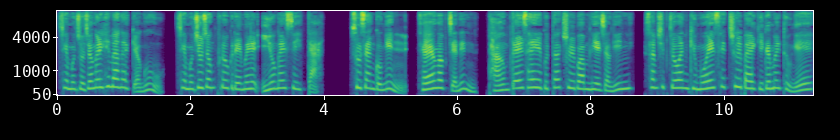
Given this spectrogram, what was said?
채무 조정을 희망할 경우 채무 조정 프로그램을 이용할 수 있다. 소상공인, 자영업자는 다음 달 4일부터 출범 예정인 30조 원 규모의 새출발기금을 통해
